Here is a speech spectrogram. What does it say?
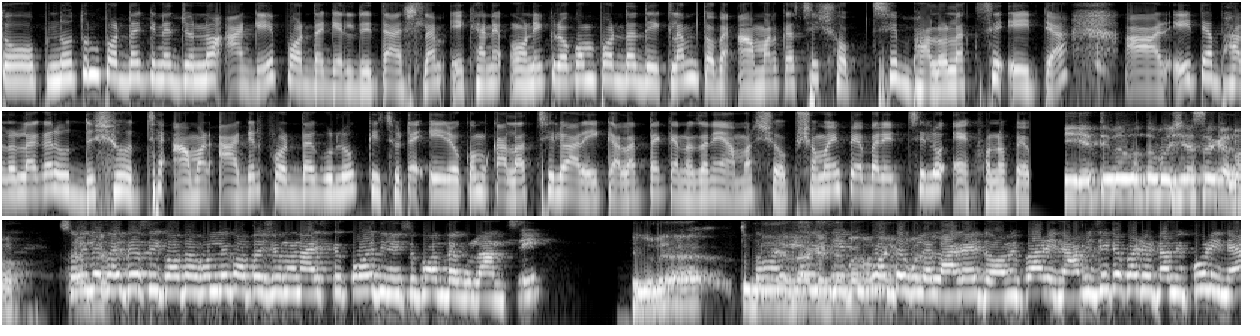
তো নতুন পর্দা কেনার জন্য আগে পর্দা গ্যালারিতে আসলাম। এখানে অনেক রকম পর্দা দেখলাম, তবে আমার কাছে সবচেয়ে ভালো লাগছে এইটা। আর এইটা ভালো লাগার উদ্দেশ্য হচ্ছে আমার আগের পর্দাগুলো কিছুটা এরকম কালার ছিল, আর এই কালারটা কেন জানি আমার সবসময় ফেভারিট ছিল এখনও এই এতিমের মতো বসে আছে কেন? সইলে যাইতেছি কথা বললে কথা শুনো না আজকে কয়দিন হয়েছে পর্দাগুলো আনছি? এগুলা তুমি লাগাইতে পারো পর্দাগুলো লাগাই দাও আমি পারি না আমি যেটা পারি ওটা আমি করি না।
